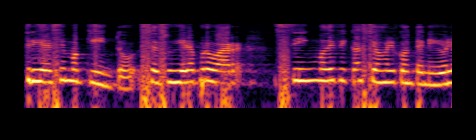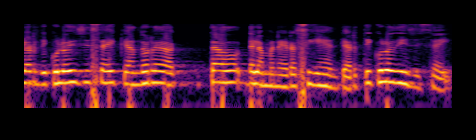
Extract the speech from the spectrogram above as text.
Trigésimo quinto, se sugiere aprobar sin modificación el contenido del artículo 16, quedando redactado de la manera siguiente. Artículo 16.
